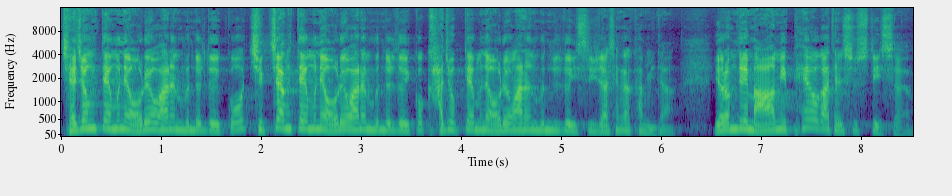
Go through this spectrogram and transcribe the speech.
재정 때문에 어려워하는 분들도 있고 직장 때문에 어려워하는 분들도 있고 가족 때문에 어려워하는 분들도 있으리라 생각합니다. 여러분들의 마음이 폐허가 됐을 수도 있어요.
